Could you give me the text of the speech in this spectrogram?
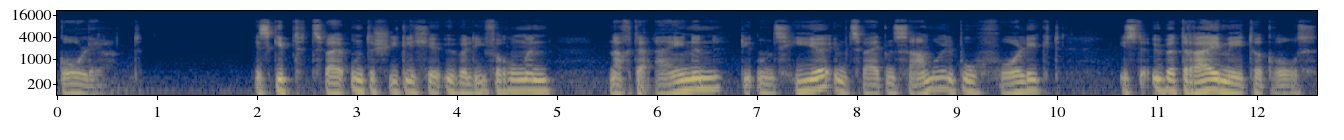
Goliath. Es gibt zwei unterschiedliche Überlieferungen. Nach der einen, die uns hier im zweiten Samuelbuch vorliegt, ist er über drei Meter groß.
